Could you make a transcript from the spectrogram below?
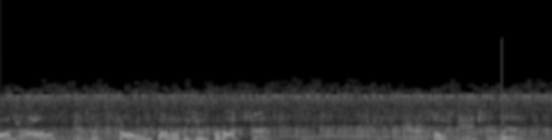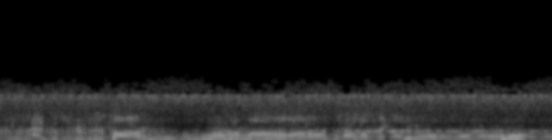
Funhouse is a Stone Television production in association with and distributed by Florima Television. Cool.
